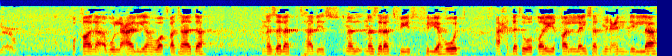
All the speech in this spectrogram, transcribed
نعم. وقال أبو العالية وقتادة نزلت هذه نزلت في في اليهود أحدثوا طريقا ليست من عند الله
